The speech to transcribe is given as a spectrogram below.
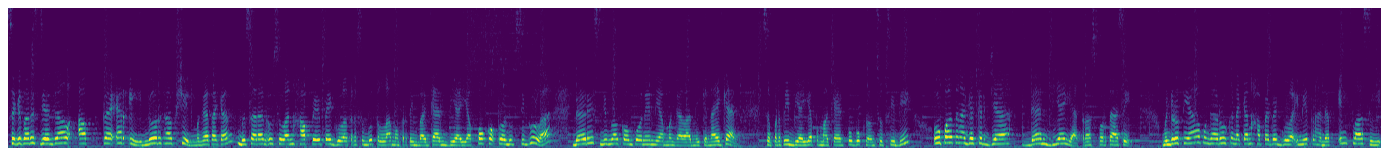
Sekretaris Jenderal APTRI Nur Habshin mengatakan besaran usulan HPP gula tersebut telah mempertimbangkan biaya pokok produksi gula dari sejumlah komponen yang mengalami kenaikan, seperti biaya pemakaian pupuk non-subsidi, upah tenaga kerja, dan biaya transportasi. Menurutnya, pengaruh kenaikan HPP gula ini terhadap inflasi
